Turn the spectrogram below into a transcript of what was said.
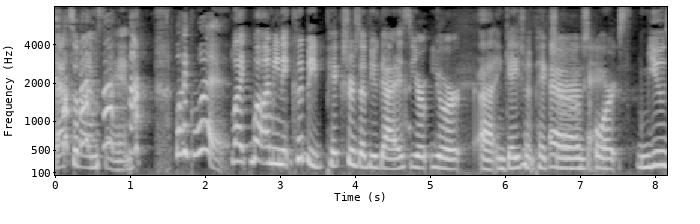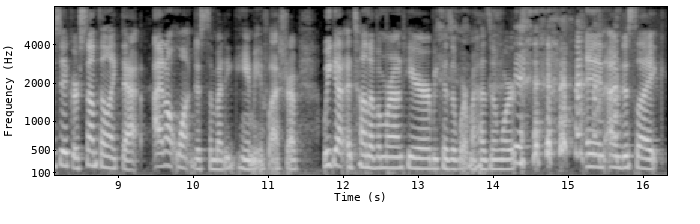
that's what i'm saying like what? like well i mean it could be pictures of you guys your your uh, engagement pictures Oh, okay. or s- music or something like that i don't want just somebody hand me a flash drive we got a ton of them around here because of where my husband works and i'm just like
